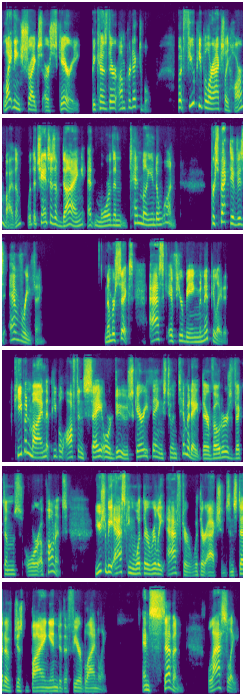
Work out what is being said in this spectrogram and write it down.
Lightning strikes are scary because they're unpredictable, but few people are actually harmed by them, with the chances of dying at more than 10 million to one. Perspective is everything. Number six, ask if you're being manipulated. Keep in mind that people often say or do scary things to intimidate their voters, victims, or opponents. You should be asking what they're really after with their actions instead of just buying into the fear blindly. And seven, lastly,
